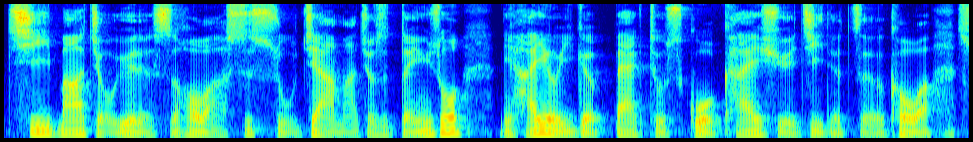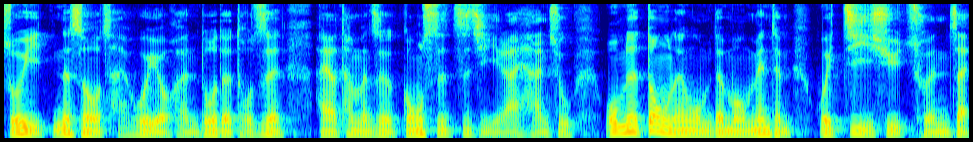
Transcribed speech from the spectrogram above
七八九月的时候啊，是暑假嘛，就是等于说你还有一个 back to school 开学季的折扣啊，所以那时候才会有很多的投资人，还有他们这个公司自己来喊出，我们的动能，我们的 momentum 会继续存在。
